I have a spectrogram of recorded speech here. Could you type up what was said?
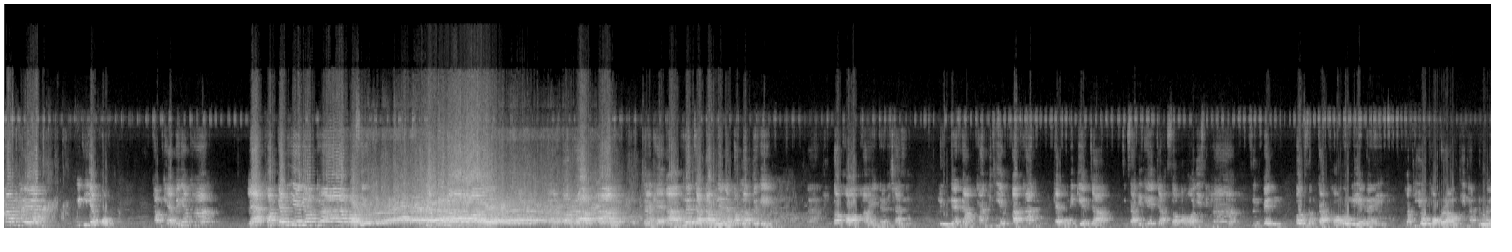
คำแคนวิทยาคมคำแคนไม่ยังคะขอนแก่นวิทยายนต์ค่ะ ขอเสียงเสียงปรบมือหน่อยอ่าต้อนรับทั้งนะแค่อ่าเพื่อนจากต่างโรงเรียนและต้อนรับตัวเองอ่าต้องขออภัย นะที่ฉันลืมแนะนำท่านพิธีอ่าท่านแขกผู้มีเกียรติจากศึกษานิเทศจากสพม25 ซึ่งเป็นต้นสังกัดของโรงเรียนในมัธยมของเราที่ท่านดูแล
